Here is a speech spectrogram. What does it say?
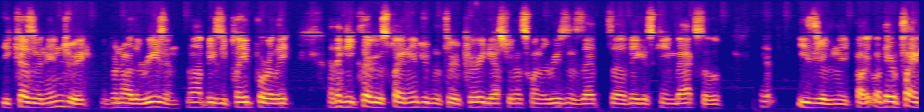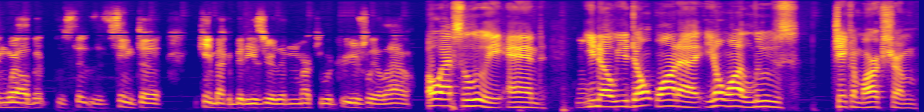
because of an injury and for no other reason, not because he played poorly. I think he clearly was playing injured in the third period yesterday. That's one of the reasons that uh, Vegas came back so easier than they probably. Well, they were playing well, but it it seemed to came back a bit easier than Markey would usually allow. Oh, absolutely. And you know, you don't want to you don't want to lose Jacob Markstrom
